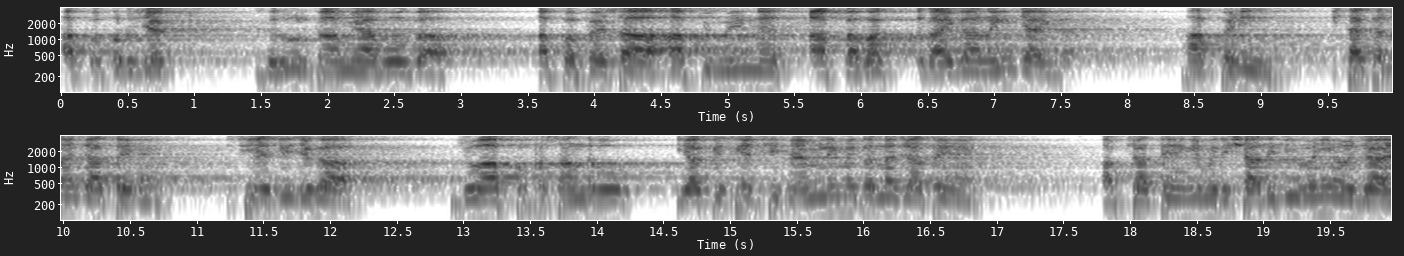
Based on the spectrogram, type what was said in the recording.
آپ کا پروجیکٹ ضرور کامیاب ہوگا۔ آپ کا پیسہ، آپ کی محنت، آپ کا وقت رائے گا نہیں جائے گا۔ آپ کہیں رشتہ کرنا چاہتے ہیں، کسی ایسی جگہ جو آپ کو پسند ہو یا کسی اچھی فیملی میں کرنا چاہتے ہیں۔ آپ چاہتے ہیں کہ میری شادی بھی وہیں ہو جائے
